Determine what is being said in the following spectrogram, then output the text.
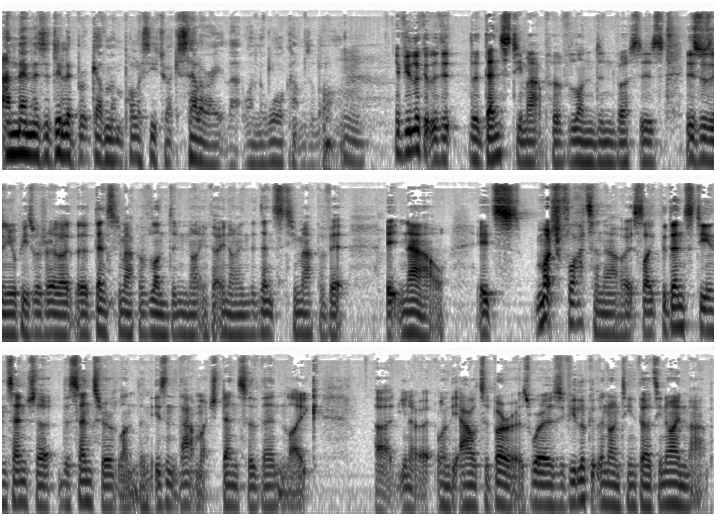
and then there's a deliberate government policy to accelerate that when the war comes along. If you look at the the density map of London versus this was in your piece, which I like the density map of London in 1939, the density map of it it now, it's much flatter now. It's like the density in center the center of London isn't that much denser than like. Uh, you know, one of the outer boroughs. Whereas if you look at the 1939 map,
